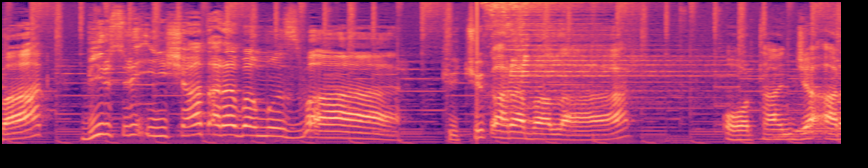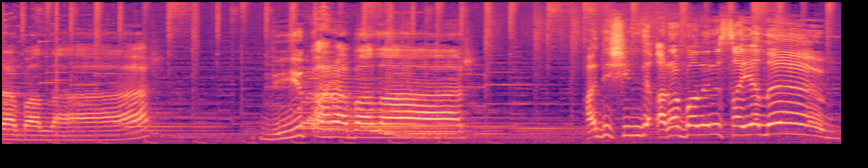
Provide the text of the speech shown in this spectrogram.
Bak, bir sürü inşaat arabamız var. Küçük arabalar, ortanca arabalar, büyük arabalar. Hadi şimdi arabaları sayalım.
